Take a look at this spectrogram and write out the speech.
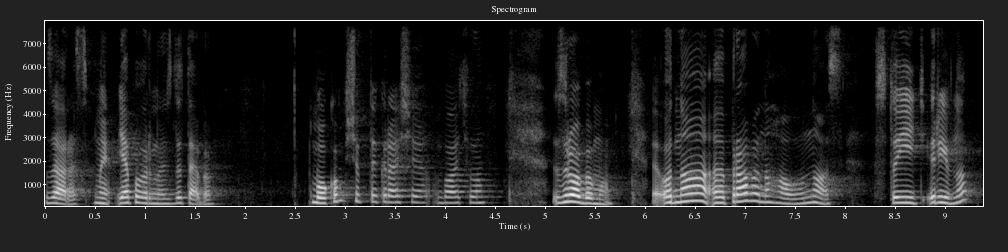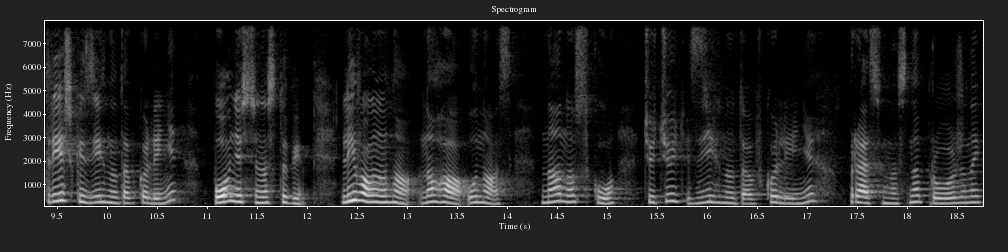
Зараз ми, я повернусь до тебе боком, щоб ти краще бачила. Зробимо. Одна е, права нога у нас стоїть рівно, трішки зігнута в коліні, повністю на стопі. Ліва нога, нога у нас на носку, чуть-чуть зігнута в коліні, прес у нас напружений.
